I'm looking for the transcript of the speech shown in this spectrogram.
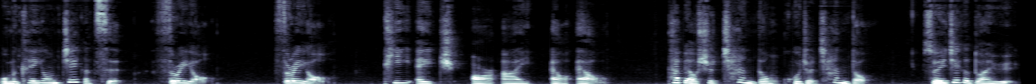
我们可以用这个词 thrill，thrill，t h r i l l，它表示颤动或者颤抖。所以这个短语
